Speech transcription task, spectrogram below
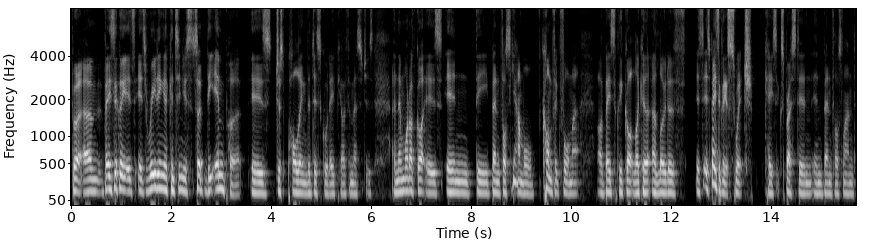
But um, basically it's it's reading a continuous so the input is just polling the discord api for messages. And then what i've got is in the benthos yaml config format i've basically got like a, a load of it's, it's basically a switch case expressed in in benthos land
